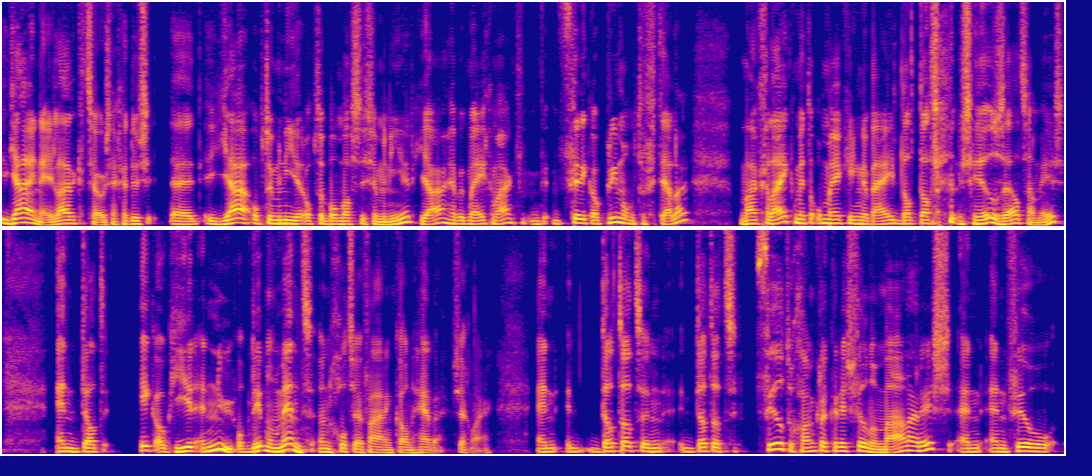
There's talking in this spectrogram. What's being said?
ja en nee, laat ik het zo zeggen. Dus eh, ja, op de manier, op de bombastische manier. Ja, heb ik meegemaakt. Vind ik ook prima om te vertellen. Maar gelijk met de opmerking erbij dat dat dus heel zeldzaam is. En dat ik ook hier en nu, op dit moment, een godservaring kan hebben, zeg maar. En dat dat, een, dat dat veel toegankelijker is, veel normaler is. En, en veel.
